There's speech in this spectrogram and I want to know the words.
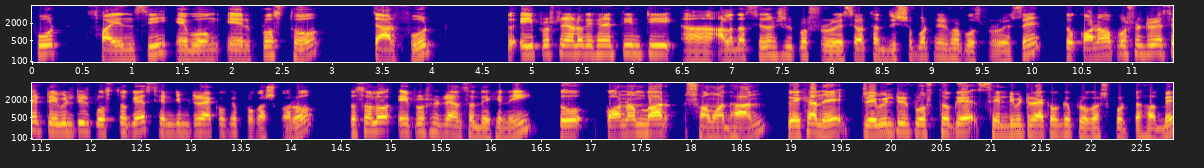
ফুট ছয় ইঞ্চি এবং এর প্রস্থ চার ফুট। তো এই প্রশ্নের আলোকে এখানে তিনটি আলাদা সৃজনশীল প্রশ্ন রয়েছে, অর্থাৎ দৃশ্যপট নির্ভর প্রশ্ন রয়েছে। তো ক নম্বর প্রশ্নটি রয়েছে, টেবিলটির প্রস্থকে সেন্টিমিটার এককে প্রকাশ করো। তো চলো এই প্রশ্নটির অ্যান্সার দেখে নেই। তো ক নাম্বার সমাধান, তো এখানে টেবিলটির প্রস্থকে সেন্টিমিটার এককে প্রকাশ করতে হবে।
